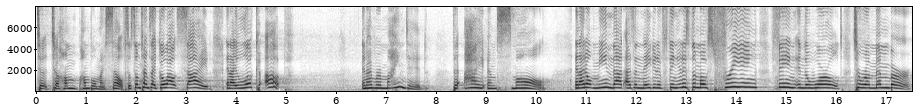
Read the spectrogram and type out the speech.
to, to hum, humble myself so sometimes i go outside and i look up and I'm reminded that I am small. And I don't mean that as a negative thing. It is the most freeing thing in the world to remember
